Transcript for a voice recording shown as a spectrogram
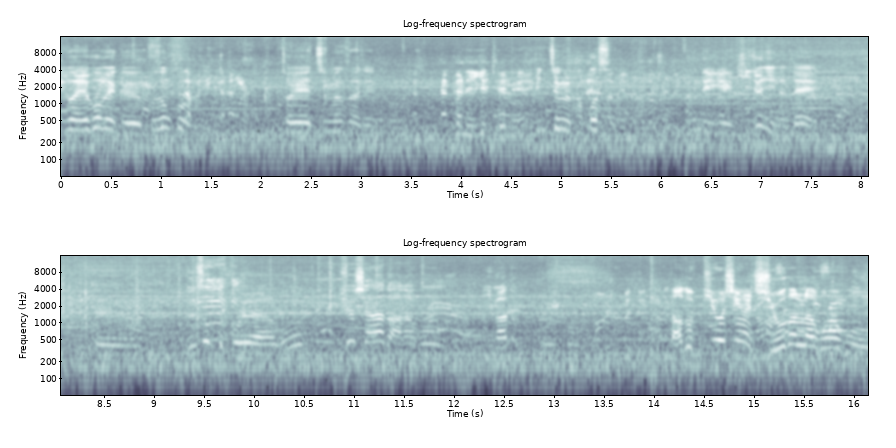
이거 앨범의 그 구성품 저의 증명사진. 근데 이게 되네. 민증을 바꿨습니다. 근데 이게 기준이 있는데 그 눈썹도 보여야 하고 피어싱 하나도 안 하고 이마도 보이고. 나도 피어싱을 지워달라고 하고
